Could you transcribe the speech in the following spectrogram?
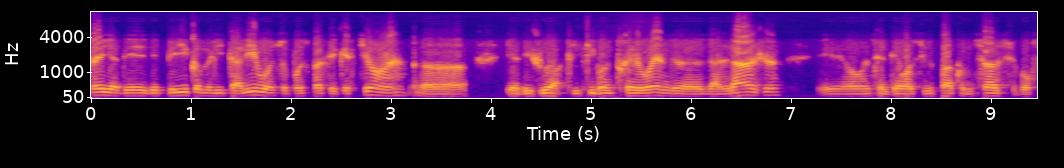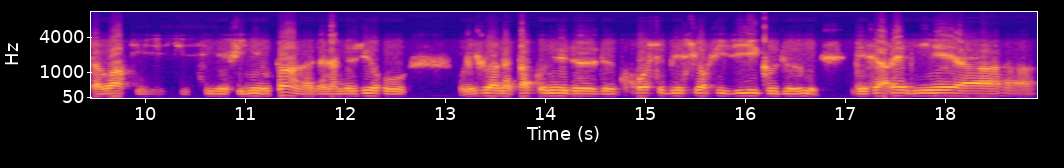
Ça, il y a des, des pays comme l'Italie où on se pose pas ces questions. hein. Euh, il y a des joueurs qui, qui vont très loin de- dans l'âge et on ne s'interroge pas comme ça c'est pour savoir s'il si, s'il est fini ou pas, hein, dans la mesure où, où le joueur n'a pas connu de, de grosses blessures physiques ou de, des arrêts liés à,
